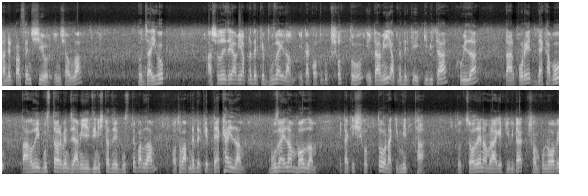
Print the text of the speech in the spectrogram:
হান্ড্রেড পারসেন্ট শিওর, ইনশাল্লাহ। তো যাই হোক, আসলে যে আমি আপনাদেরকে বুঝাইলাম, এটা কতটুকু সত্য, এটা আমি আপনাদেরকে এই টিভিটা খুইলা তারপরে দেখাবো। তাহলেই বুঝতে পারবেন যে আমি এই জিনিসটা যে বুঝতে পারলাম অথবা আপনাদেরকে দেখাইলাম, বুঝাইলাম, বললাম, এটা কি সত্য নাকি মিথ্যা? তো চলেন আমরা আগে টিভিটা সম্পূর্ণভাবে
